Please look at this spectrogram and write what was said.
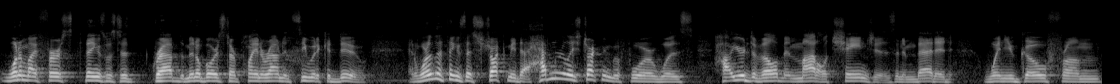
one of my first things was to grab the MinnowBoard, start playing around, and see what it could do. And one of the things that struck me that hadn't really struck me before was how your development model changes in embedded when you go from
